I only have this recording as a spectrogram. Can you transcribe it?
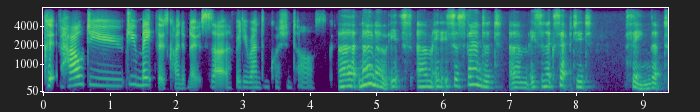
Could, how do you do you make those kind of notes? Is that a really random question to ask? Uh, no, no, it's um, it, it's a standard. Um, it's an accepted thing that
